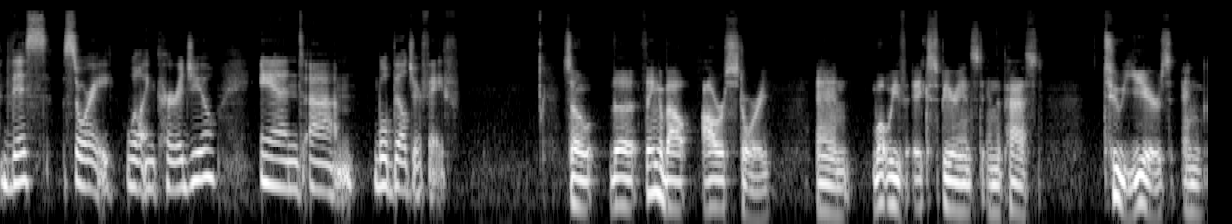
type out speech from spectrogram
this story will encourage you and um, will build your faith. So the thing about our story and what we've experienced in the past two years, and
